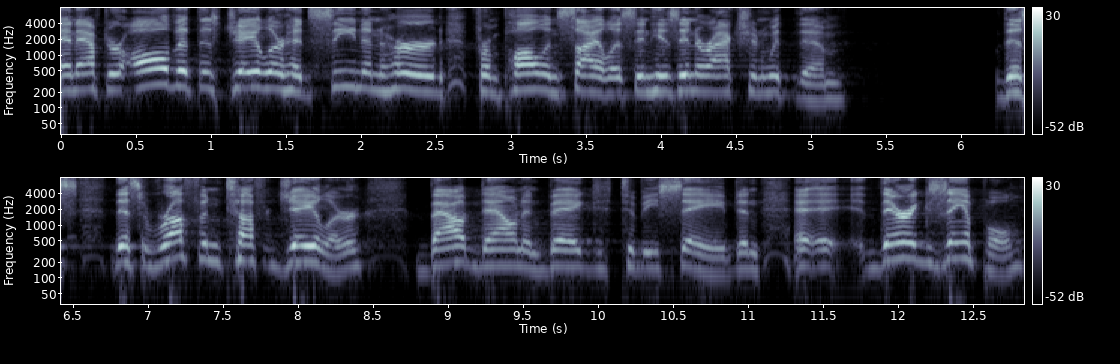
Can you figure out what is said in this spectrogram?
and after all that this jailer had seen and heard from Paul and Silas in his interaction interaction with them, this, this rough and tough jailer bowed down and begged to be saved. And uh, uh their example,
